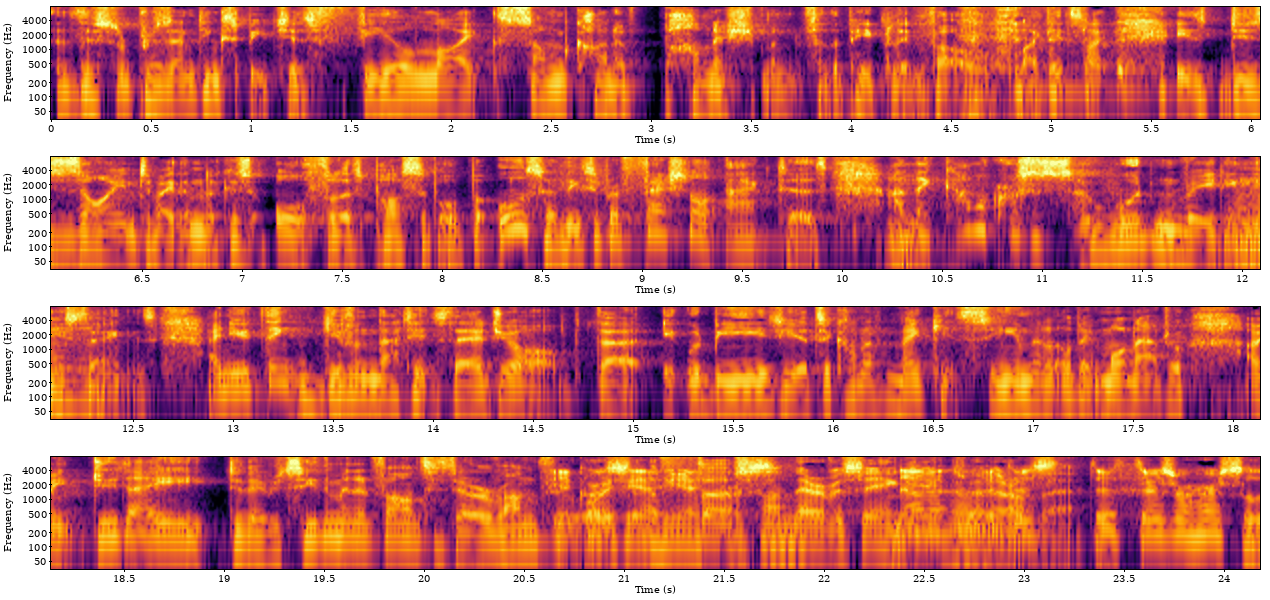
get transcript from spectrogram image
the sort of presenting speeches feel like some kind of punishment for the people involved. like it's like it's designed to make them look as awful as possible. But also, these are professional actors, and mm. they come across as so wooden reading these mm. things. And you'd think, given that it's their job, that it would be easier to kind of make it seem a little bit more natural. I mean, do they do they see them in advance? Is there a run through, Yeah, of or course, is it the yeah, first course. time they're ever seeing No, it? no, when no. There's, there? there's, there's rehearsal.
